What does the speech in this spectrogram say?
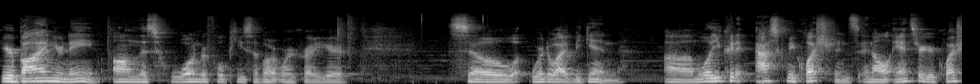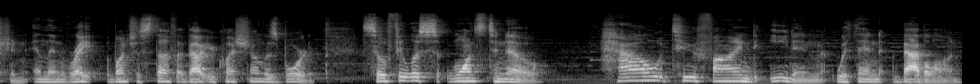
you're buying your name on this wonderful piece of artwork right here. So where do I begin? Um, well, you could ask me questions and I'll answer your question and then write a bunch of stuff about your question on this board. So Phyllis wants to know how to find Eden within Babylon.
